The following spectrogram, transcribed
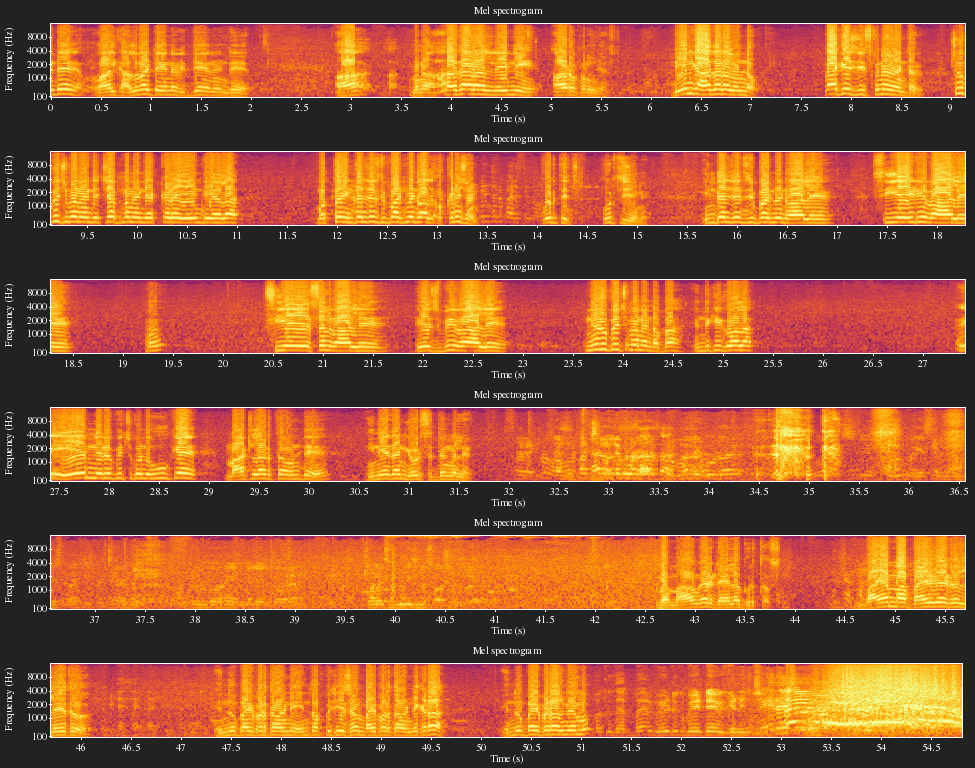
అంటే వాళ్ళకి అలవాటైన విద్య ఏంటంటే మన ఆధారాలు లేని ఆరోపణలు చేస్తారు. దేనికి ఆధారాలు ఉండవు. ప్యాకేజ్ తీసుకున్నాను అంటారు. చూపించమనండి చెప్పమనండి ఎక్కడ ఏంటి ఎలా. మొత్తం ఇంటెలిజెన్స్ డిపార్ట్మెంట్ వాళ్ళు. ఒక్క నిమిషం పూర్తి పూర్తి చేయను ఇంటెలిజెన్స్ డిపార్ట్మెంట్ వాళ్ళే సిఐడి వాళ్ళే సిఐఎస్ఎల్ వాళ్ళే ఎస్బి వాళ్ళే. నిరూపించమనండి అబ్బా. ఎందుకు ఈ ఏం నిరూపించకుండా ఊకే మాట్లాడుతూ ఉంటే వినేదానికి ఎవరు సిద్ధంగా లేరు మా మామగారు డైలాగ్ గుర్తొస్తుంది. భయం మా బయలుదేరడం లేదు. ఎందుకు భయపడతామండి? ఏం తప్పు చేసామని భయపడతామండి ఇక్కడ? ఎందుకు భయపడాలి మేము?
